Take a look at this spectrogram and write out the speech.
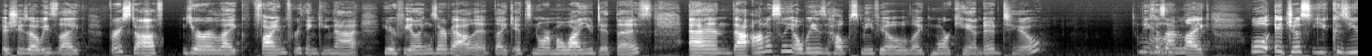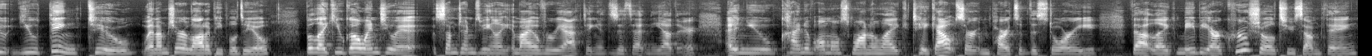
is she's always like first off you're like fine for thinking that. Your feelings are valid. Like it's normal why you did this. And that honestly always helps me feel like more candid too because uh-huh. I'm like, well, it just you because you you think too, and I'm sure a lot of people do, but like you go into it sometimes being like, am I overreacting? It's just that and the other, and you kind of almost want to like take out certain parts of the story that like maybe are crucial to something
